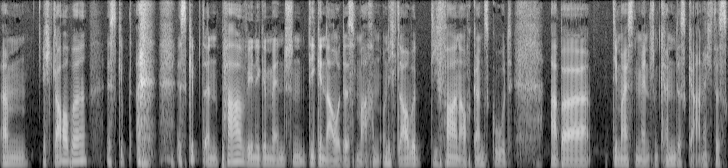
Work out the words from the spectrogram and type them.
Ähm, ich glaube, es gibt, es gibt ein paar wenige Menschen, die genau das machen. Und ich glaube, die fahren auch ganz gut. Aber die meisten Menschen können das gar nicht. Das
